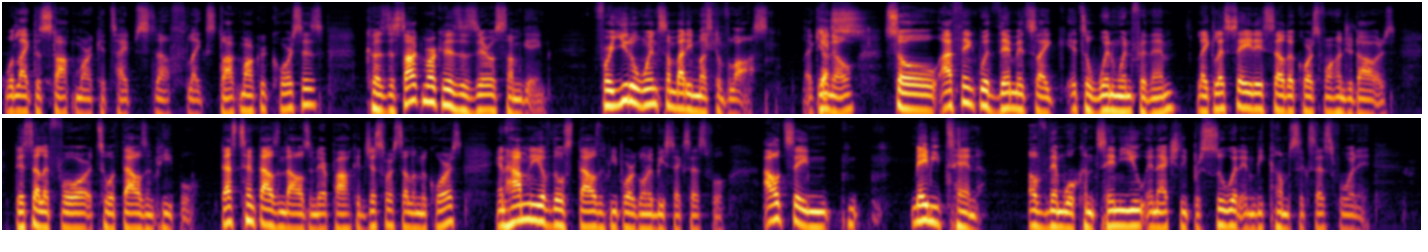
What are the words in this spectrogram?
with like the stock market type stuff, like stock market courses, because the stock market is a zero sum game. For you to win, somebody must have lost. Like yes. you know, so I think with them, it's like it's a win win for them. Like let's say they sell the course for hundred dollars, they sell it for to a thousand people. That's ten thousand dollars in their pocket just for selling the course. And how many of those thousand people are going to be successful? I would say maybe ten of them will continue and actually pursue it and become successful in it,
